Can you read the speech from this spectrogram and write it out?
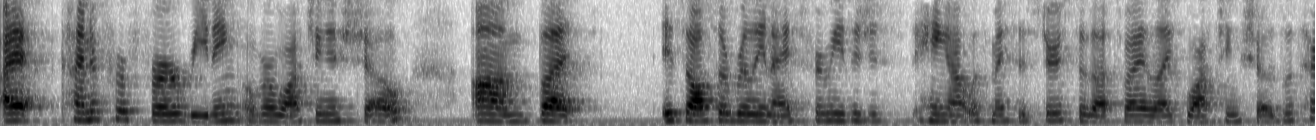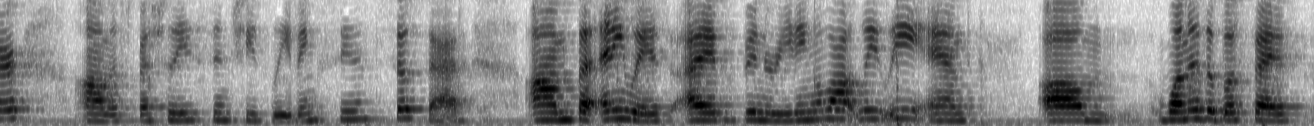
I kind of prefer reading over watching a show, um, but it's also really nice for me to just hang out with my sister, so that's why I like watching shows with her, um, especially since she's leaving soon. So sad. Um, but, anyways, I've been reading a lot lately, and um, one of the books I've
